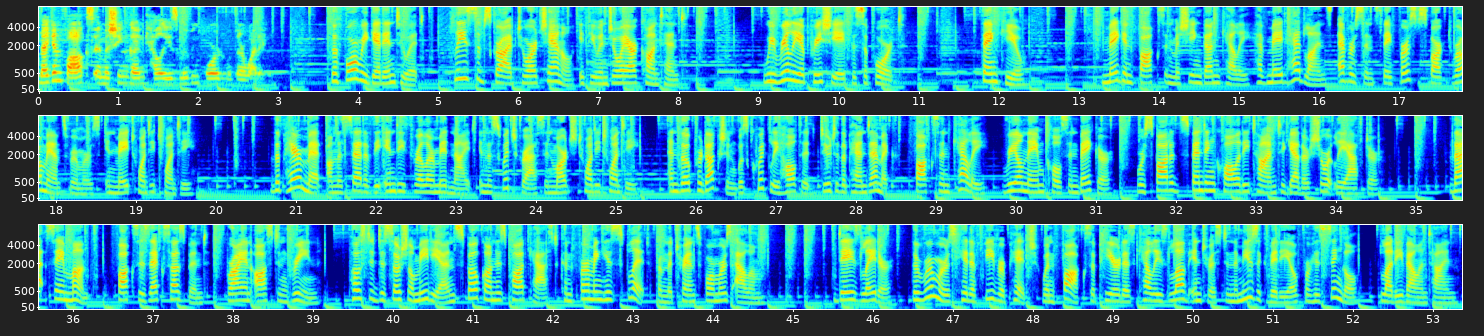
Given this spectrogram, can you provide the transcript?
Megan Fox and Machine Gun Kelly's moving forward with their wedding. Before we get into it, please subscribe to our channel if you enjoy our content. We really appreciate the support. Thank you. Megan Fox and Machine Gun Kelly have made headlines ever since they first sparked romance rumors in May 2020. The pair met on the set of the indie thriller Midnight in the Switchgrass in March 2020, and though production was quickly halted due to the pandemic, Fox and Kelly, real name Colson Baker, were spotted spending quality time together shortly after. That same month, Fox's ex husband, Brian Austin Green, posted to social media and spoke on his podcast confirming his split from the Transformers alum. Days later, the rumors hit a fever pitch when Fox appeared as Kelly's love interest in the music video for his single, Bloody Valentine.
